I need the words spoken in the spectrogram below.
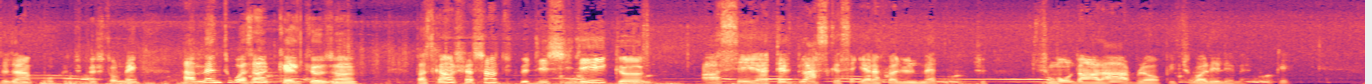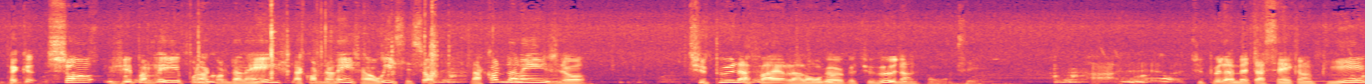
dedans pour que tu puisses tourner. Amène-toi-en quelques-uns. Parce qu'en chassant, tu peux décider que ah, c'est à telle place qu'il aurait fallu le mettre. Tu, tu montes dans l'arbre, là, puis tu vas aller les mettre, OK? Fait que ça, j'ai parlé pour la corde à linge. La corde à linge, ah oui, c'est ça. La corde à linge, là, tu peux la faire la longueur que tu veux, dans le fond. Ah, tu peux la mettre à 50 pieds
